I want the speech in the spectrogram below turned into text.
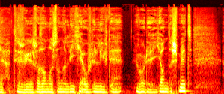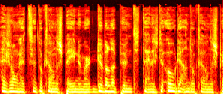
Ja, het is weer eens wat anders dan een liedje over de liefde. Hè? We hoorden Jan de Smet. Hij zong het Dr. Anders P. nummer Dubbele Punt tijdens de ode aan Dr. Anders P.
